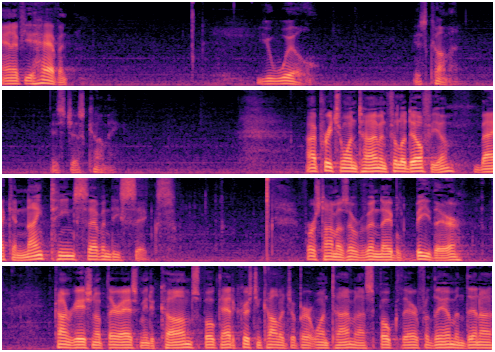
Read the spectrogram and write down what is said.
And if you haven't, you will. It's coming. It's just coming. I preached one time in Philadelphia back in 1976. First time I was ever been able to be there congregation up there asked me to come. Spoke. I had a Christian college up there at one time, and I spoke there for them. And then I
